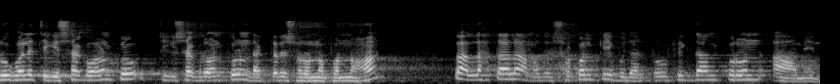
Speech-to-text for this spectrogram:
রোগ হলে চিকিৎসা গ্রহণ চিকিৎসা গ্রহণ করুন, ডাক্তারের শরণাপন্ন হন। তো আল্লাহ তাআলা আমাদের সকলকেই বোঝার তৌফিক দান করুন, আমিন।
